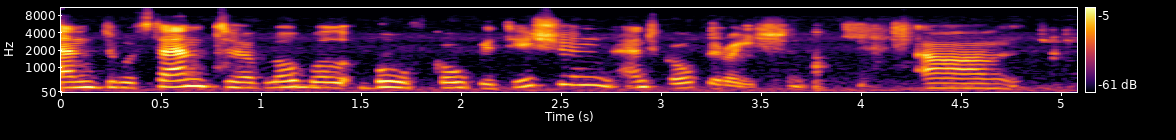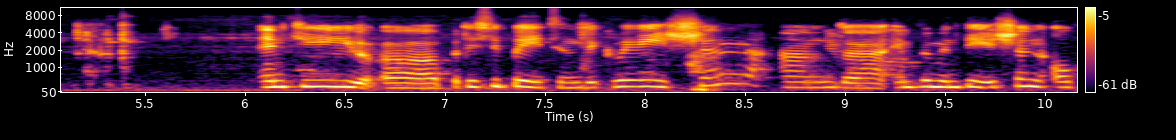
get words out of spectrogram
and withstand uh, global both competition and cooperation. Um, NTU uh, participates in the creation and uh, implementation of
